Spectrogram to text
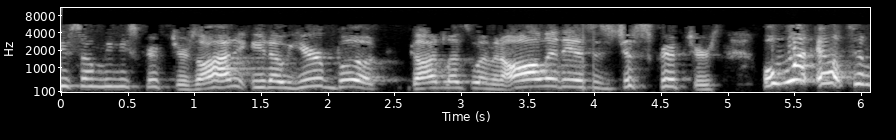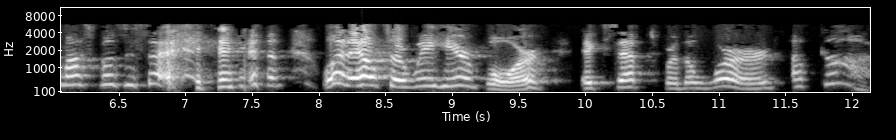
use so many scriptures? Do, you know, your book, God Loves Women, all it is is just scriptures. Well, what else am I supposed to say? what else are we here for except for the Word of God?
